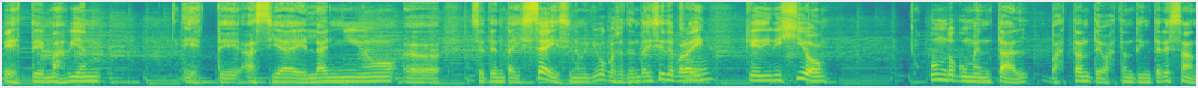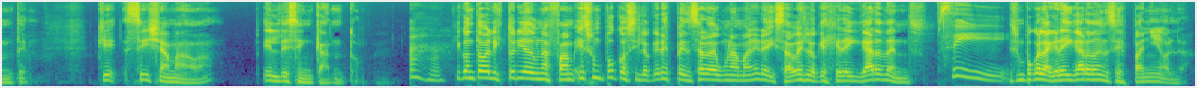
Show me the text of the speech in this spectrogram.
este, más bien este, hacia el año eh, 76, si no me equivoco, 77 por ahí. Que dirigió un documental bastante, bastante interesante que se llamaba El desencanto Ajá. que contaba la historia de una familia. Es un poco, si lo querés pensar de alguna manera y sabés lo que es Grey Gardens, Sí. es un poco la Grey Gardens española.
